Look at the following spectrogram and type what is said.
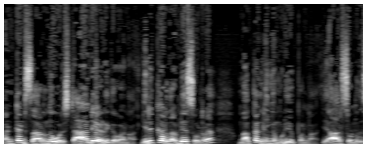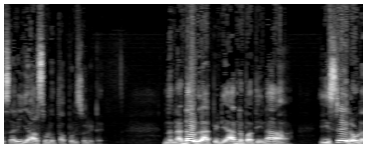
கண்டென்ட் சார்ந்து ஒரு ஸ்டாண்டே எடுக்க வேணாம். இருக்கிறத அப்படியே சொல்கிறேன் மக்கள் நீங்கள் முடிவு பண்ணலாம். யார் சொன்னது சரி யார் சொன்னது தப்புன்னு சொல்லிட்டு. இந்த நடவு லேப்பிட் யாருன்னு பார்த்தீங்கன்னா இஸ்ரேலோட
